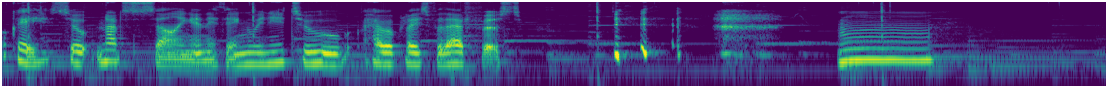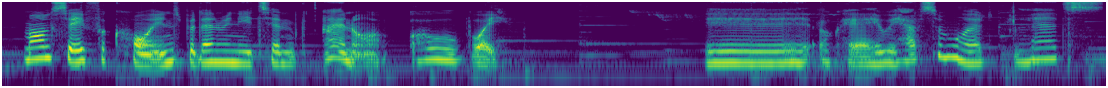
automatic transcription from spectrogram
Okay, so not selling anything. We need to have a place for that first. mm. Small safe for coins, but then we need 10 iron ore. Oh boy. Uh, okay, we have some wood. Let's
